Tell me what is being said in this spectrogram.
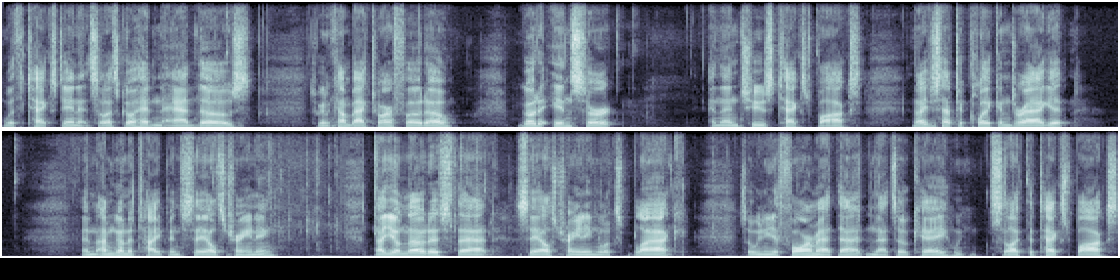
with text in it. So let's go ahead and add those. So we're going to come back to our photo, go to Insert, and then choose Text Box. And I just have to click and drag it. And I'm going to type in Sales Training. Now you'll notice that Sales Training looks black. So we need to format that, and that's okay. We select the text box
